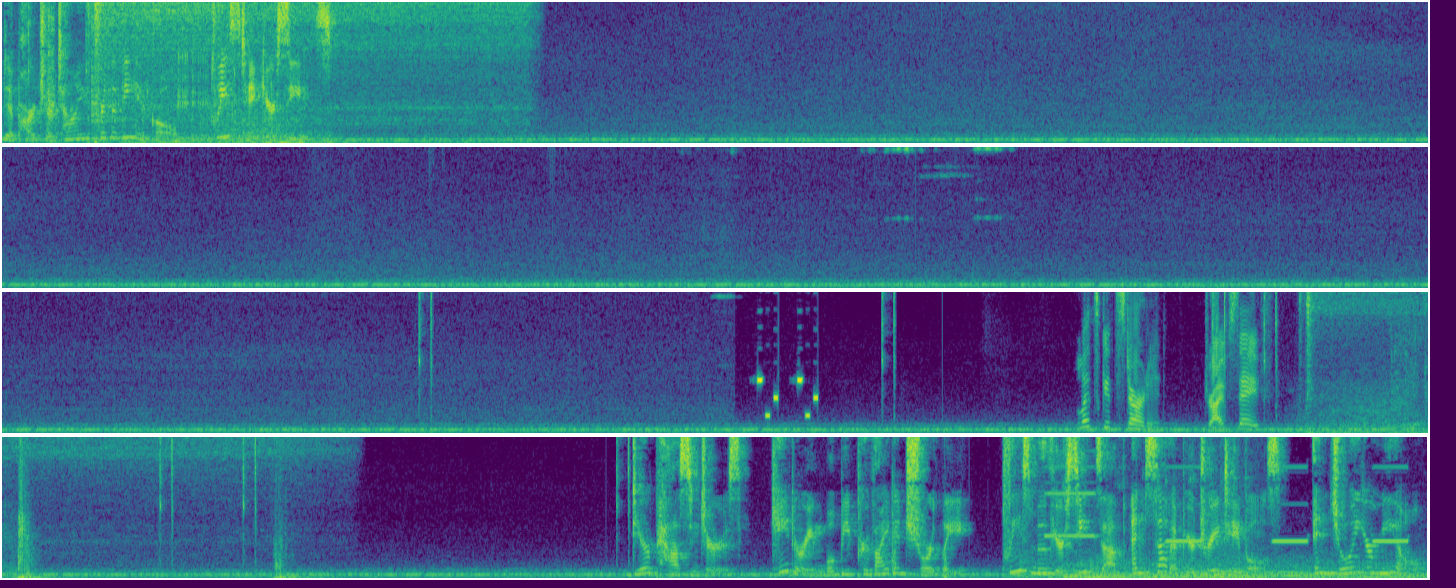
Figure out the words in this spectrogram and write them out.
departure time for the vehicle. Please take your seats. Get started. Drive safe. Dear passengers, catering will be provided shortly. Please move your seats up and set up your tray tables. Enjoy your meal.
